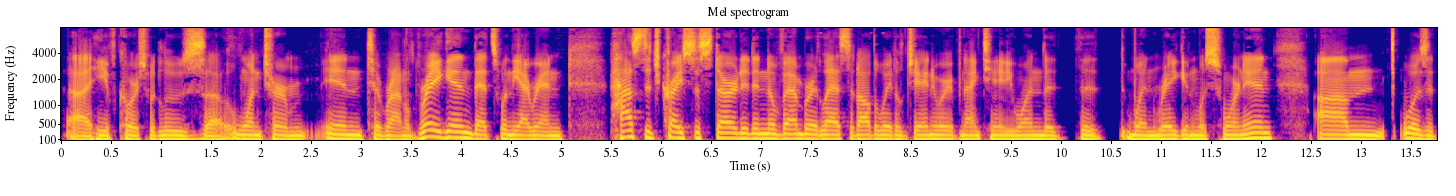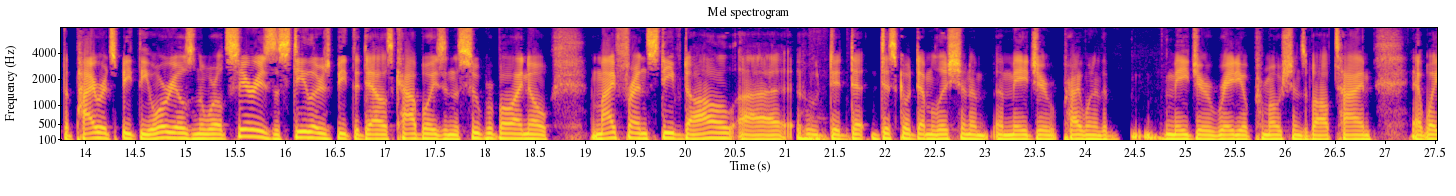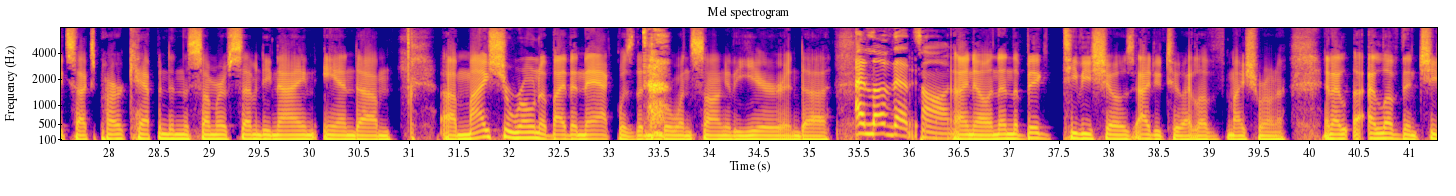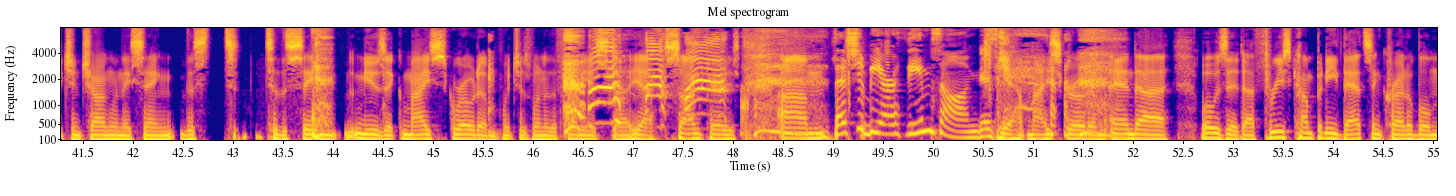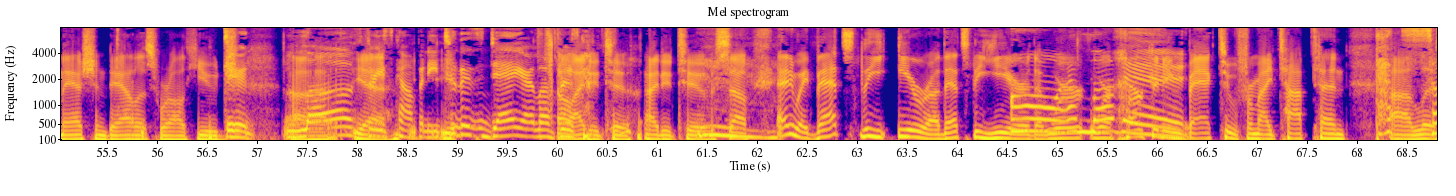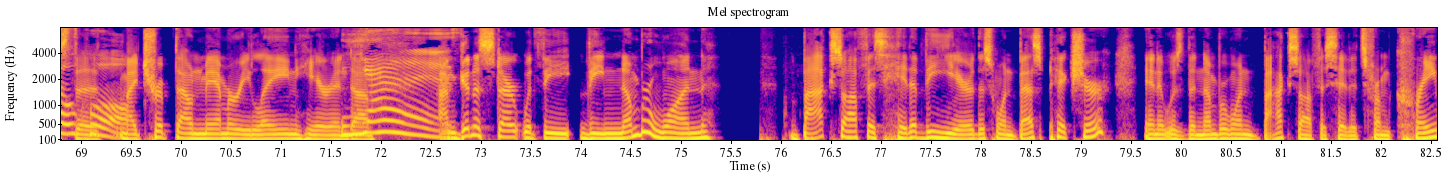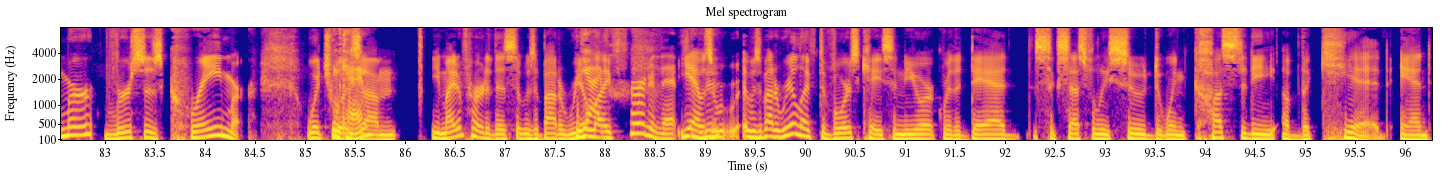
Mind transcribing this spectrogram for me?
uh, he of course would lose uh, one term in to Ronald Reagan. That's when the Iran hostage crisis started in November. It lasted all the way till January of nineteen eighty one. The the when Reagan was sworn in. Um, was it the Pirates beat the Orioles in the World Series? The Steelers beat the Dallas Cowboys in the Super Bowl. I know my friend Steve Dahl, uh, who did D- Disco Demolition, a, a major, probably one of the major radio promotions of all time at White Sox Park, happened in the summer of '79, and um, uh, "My Sharona" by the Knack was the number one song of the year, and uh, I love that song. I know. And then the big TV shows, I do too. I love My Sharona. And I I love the Cheech and Chong when they sang this t- to the same music, My Scrotum, which is one of the funniest, uh, yeah, song parodies. Um, that should be our theme song. Yeah, My Scrotum. And uh, what was it? Uh, Three's Company, That's Incredible, MASH, and Dallas were all huge. Dude, Uh, love yeah. Three's Company. To this day, I love Oh, Three's I do too. I do too. So anyway, that's the era. That's the year that Oh, I we're we're harkening it. back to for my top ten uh, list. so uh, my trip down memory lane here, and um, yes. I'm gonna start with the the number one box office hit of the year. This one, Best Picture, and it was the number one box office hit. It's from Kramer versus Kramer, which was Okay. um. You might have heard of this. It was about a real yeah, life I've heard of it. yeah, it was a, mm-hmm. it was about a real life divorce case in New York where the dad successfully sued to win custody of the kid, and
